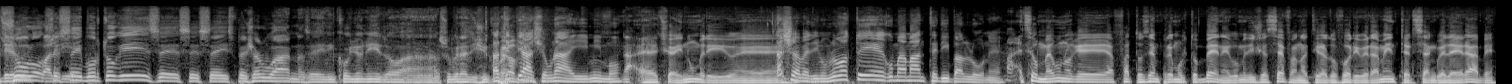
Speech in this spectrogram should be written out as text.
Solo se sei portoghese, se sei special one, sei rincoglionito a superare i A 50. te piace Unai, Mimmo? No, eh, cioè i numeri. eh, Lascia vedere i numeri, ma te come amante di pallone. Ma insomma è uno che ha fatto sempre molto bene, come dice Stefano, ha tirato fuori veramente il sangue dai rape.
